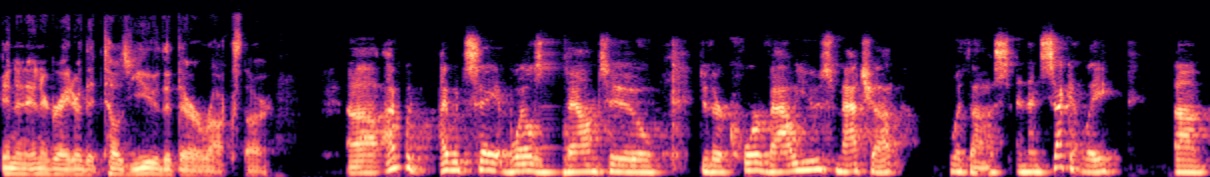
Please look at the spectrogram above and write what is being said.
in an integrator that tells you that they're a rock star? Uh, I would I would say it boils down to do their core values match up with us, and then secondly, um,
